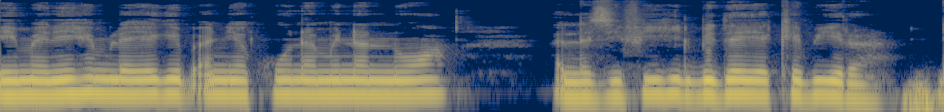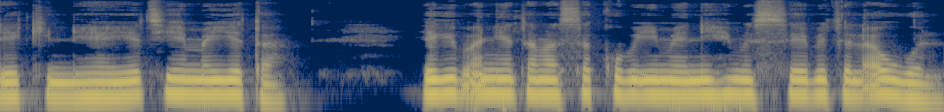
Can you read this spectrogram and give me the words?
إيمانهم لا يجب أن يكون من النوع الذي فيه البداية كبيرة لكن نهايته ميتة. يجب أن يتمسكوا بإيمانهم الثابت الأول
